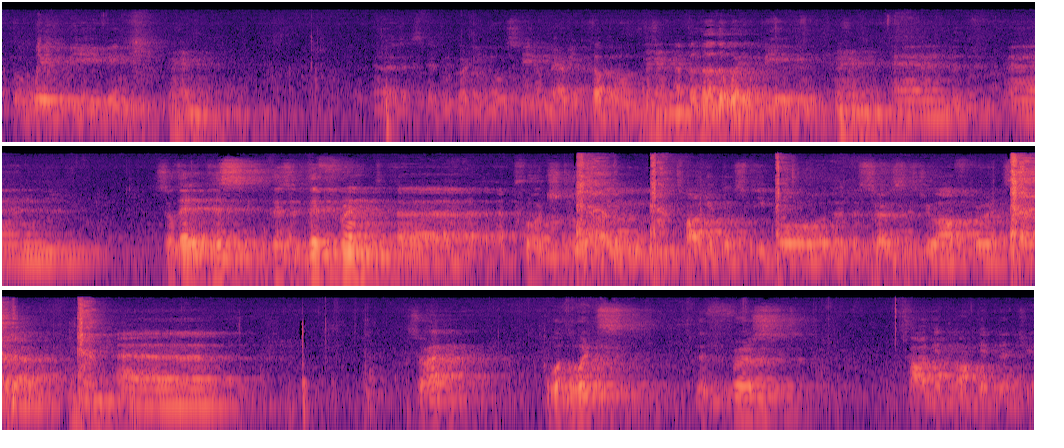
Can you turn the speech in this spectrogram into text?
have a way of behaving. Mhm. Uh, as everybody knows here, married couple Mhm. have another way of behaving. Mhm. And, and so there, this, there's a different uh, approach to how you target those people, the, the services you offer, etc. Uh, so I, what, what's the first target market that, you,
